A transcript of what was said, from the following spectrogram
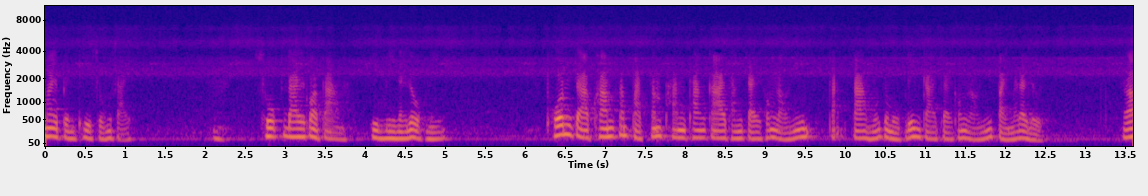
ไม่เป็นที่สงสัยสุขใดก็ตามที่มีในโลกนี้ พ้นจากความสัมผัสสัมพันธ์ทางกายทางใจของเหล่านี้ ตาหูจมูกลิ้นกายใจของเหล่านี้ไปไม่ได้เลย เรา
